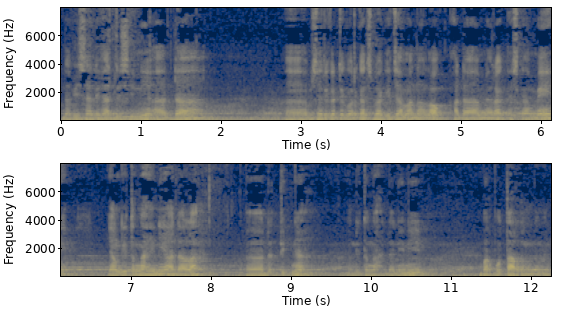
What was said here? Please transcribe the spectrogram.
Anda bisa lihat di sini ada e, bisa dikategorikan sebagai jam analog. Ada merek SKM yang di tengah ini adalah e, detiknya. Yang di tengah. Dan ini berputar teman-teman.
